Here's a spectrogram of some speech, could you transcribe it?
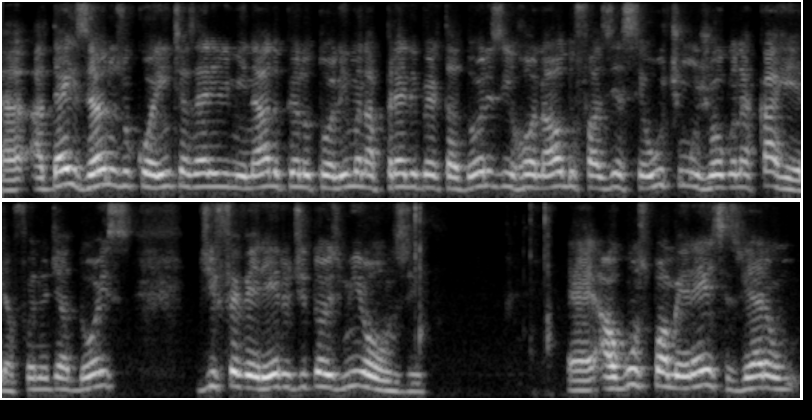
Uh, há 10 anos, o Corinthians era eliminado pelo Tolima na pré-Libertadores e Ronaldo fazia seu último jogo na carreira. Foi no dia 2 de fevereiro de 2011. É, alguns palmeirenses vieram,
